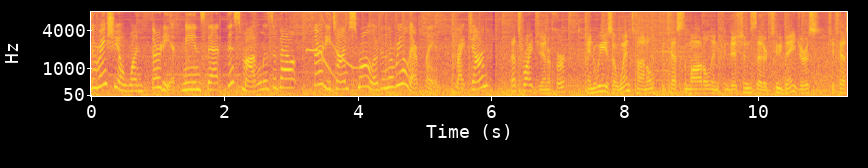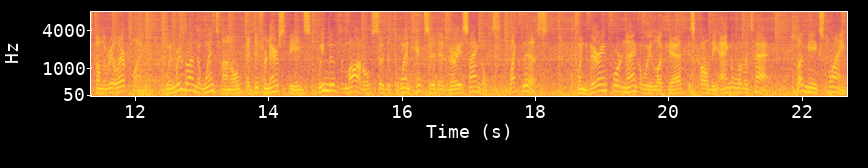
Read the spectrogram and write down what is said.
The ratio 1/30th means that this model is about 30 times smaller than the real airplane. Right, John? That's right, Jennifer. And we use a wind tunnel to test the model in conditions that are too dangerous to test on the real airplane. When we run the wind tunnel at different airspeeds, we move the model so that the wind hits it at various angles, like this. One very important angle we look at is called the angle of attack. Let me explain.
